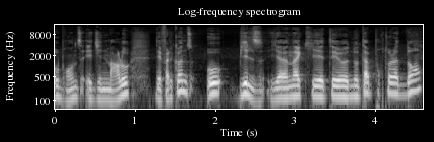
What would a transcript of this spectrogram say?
aux Browns et Dean Marlowe des Falcons aux Bills. Il y en a qui étaient euh, notables pour toi là-dedans?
